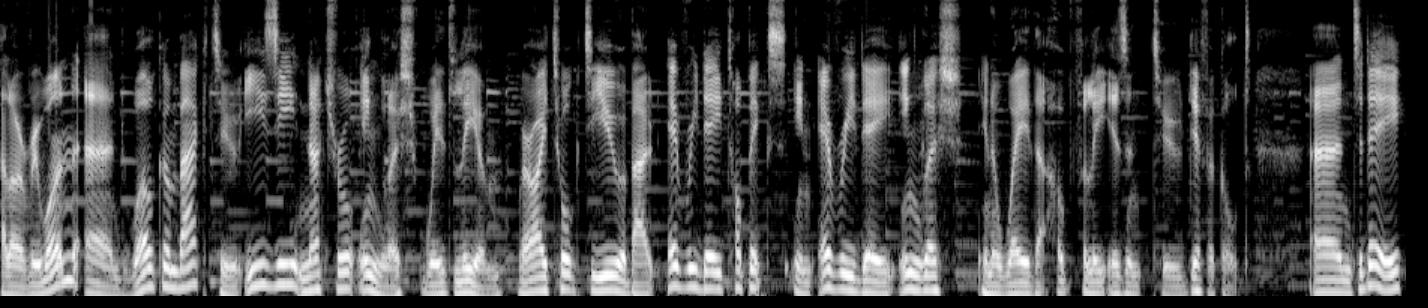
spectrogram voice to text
Hello, everyone, and welcome back to Easy Natural English with Liam, where I talk to you about everyday topics in everyday English in a way that hopefully isn't too difficult. And today,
